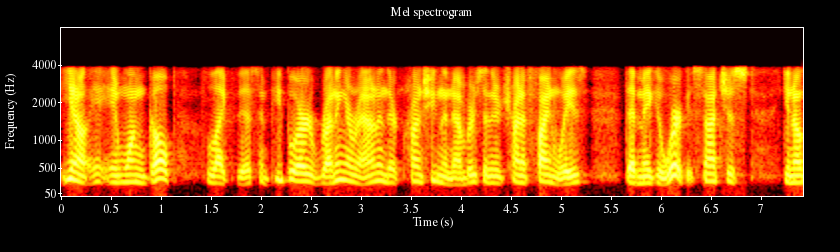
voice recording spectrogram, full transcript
you know in, in one gulp like this. And people are running around and they're crunching the numbers and they're trying to find ways that make it work. It's not just you know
